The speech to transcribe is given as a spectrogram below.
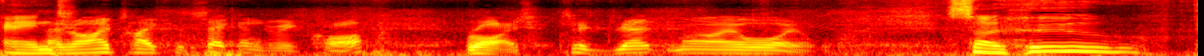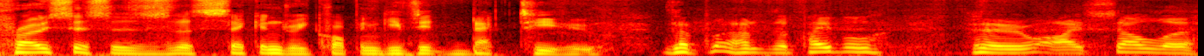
And- and I take the secondary crop Right. to get my oil. So who processes the secondary crop and gives it back to you? The, um, the people who I sell the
